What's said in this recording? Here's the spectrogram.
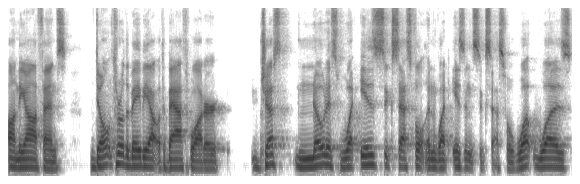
on the offense. Don't throw the baby out with the bathwater just notice what is successful and what isn't successful. What was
